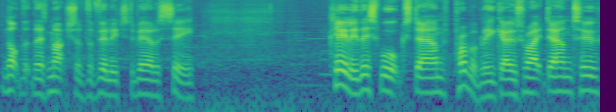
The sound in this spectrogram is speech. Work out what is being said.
not that there's much of the village to be able to see. Clearly this walks down, probably goes right down to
